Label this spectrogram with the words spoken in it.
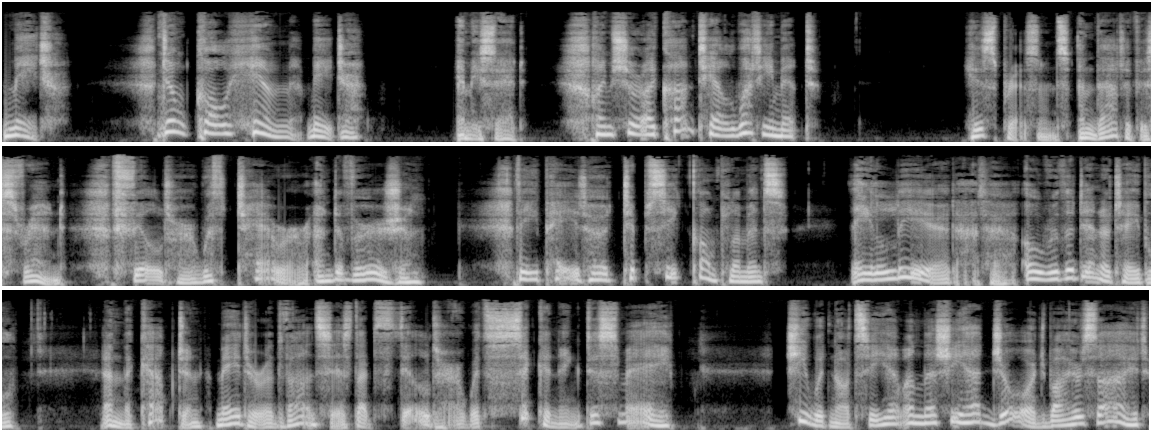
Major. Don't call him Major, Emmy said. I'm sure I can't tell what he meant. His presence and that of his friend filled her with terror and aversion. They paid her tipsy compliments. They leered at her over the dinner table, and the captain made her advances that filled her with sickening dismay. She would not see him unless she had George by her side.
